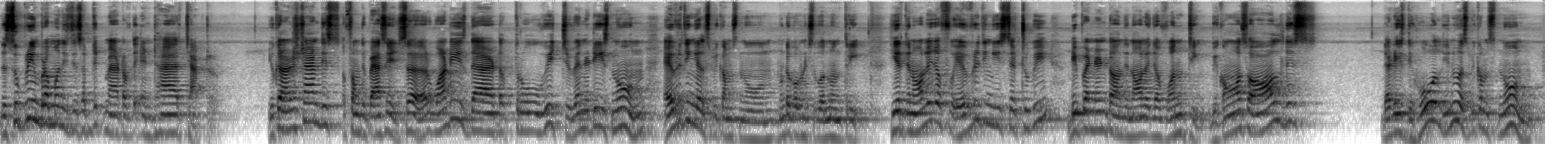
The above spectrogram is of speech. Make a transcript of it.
The Supreme Brahman is the subject matter of the entire chapter. You can understand this from the passage, sir. What is that through which, when it is known, everything else becomes known? Mundakopanishad 113. Here, the knowledge of everything is said to be dependent on the knowledge of one thing. Because all this, that is, the whole universe becomes known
